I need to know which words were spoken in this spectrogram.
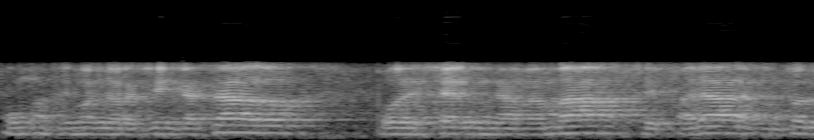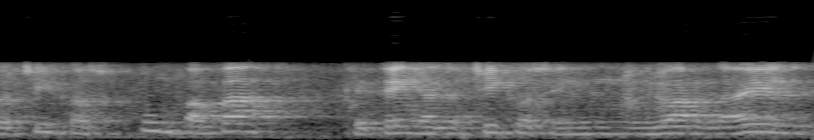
un matrimonio recién casado, puede ser una mamá separada con todos los chicos, un papá que tenga a los chicos en un lugar de él.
